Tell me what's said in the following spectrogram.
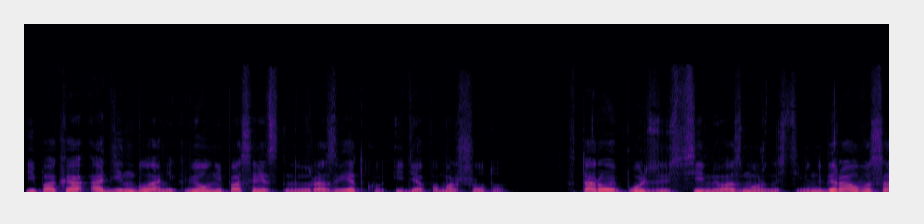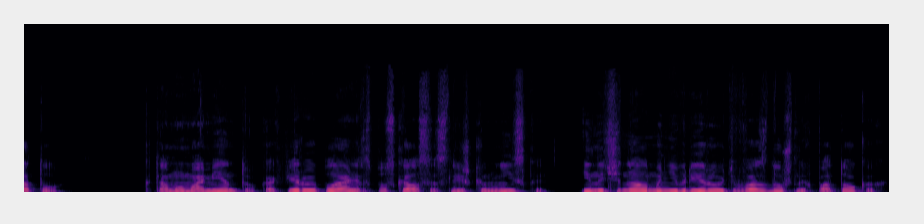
И пока один бланик вел непосредственную разведку, идя по маршруту, второй, пользуясь всеми возможностями, набирал высоту. К тому моменту, как первый планер спускался слишком низко и начинал маневрировать в воздушных потоках,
